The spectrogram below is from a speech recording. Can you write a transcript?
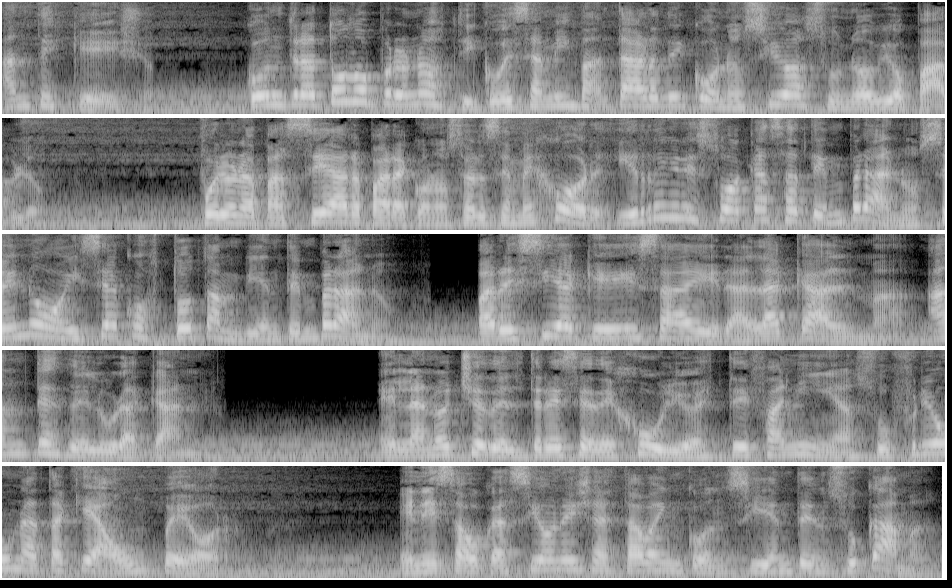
antes que ellos. Contra todo pronóstico, esa misma tarde conoció a su novio Pablo. Fueron a pasear para conocerse mejor y regresó a casa temprano, cenó y se acostó también temprano. Parecía que esa era la calma antes del huracán. En la noche del 13 de julio, Estefanía sufrió un ataque aún peor. En esa ocasión ella estaba inconsciente en su cama.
